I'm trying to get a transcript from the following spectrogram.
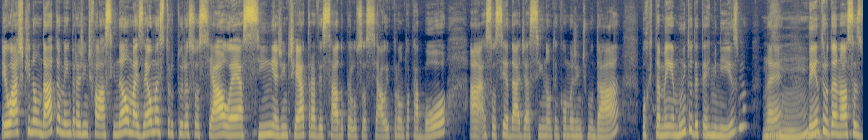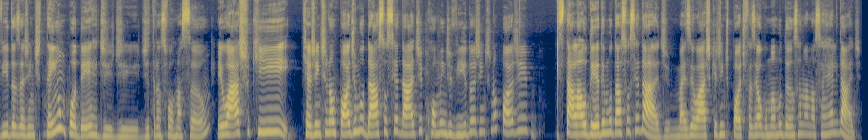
Eu acho que não dá também pra gente falar assim, não, mas é uma estrutura social, é assim, a gente é atravessado pelo social e pronto, acabou. A sociedade é assim, não tem como a gente mudar, porque também é muito determinismo. Né? Dentro das nossas vidas, a gente tem um poder de, de, de transformação. Eu acho que, que a gente não pode mudar a sociedade como indivíduo, a gente não pode estalar o dedo e mudar a sociedade. Mas eu acho que a gente pode fazer alguma mudança na nossa realidade.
